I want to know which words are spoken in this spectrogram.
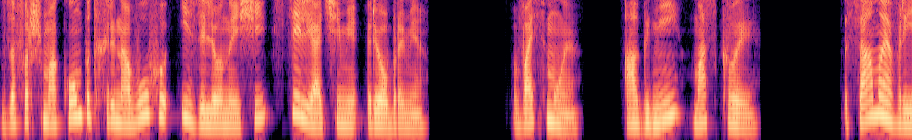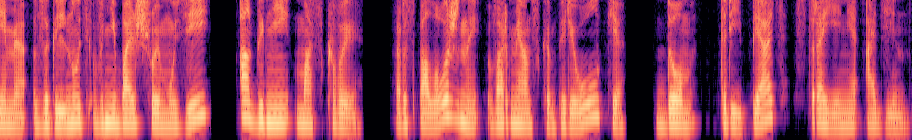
за форшмаком под хреновуху и зеленые щи с телячьими ребрами. Восьмое. Огни Москвы. Самое время заглянуть в небольшой музей «Огни Москвы», расположенный в Армянском переулке, дом 3-5, строение 1.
